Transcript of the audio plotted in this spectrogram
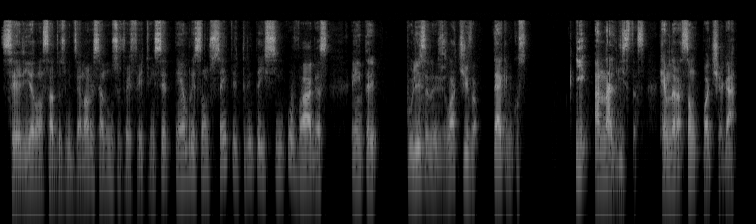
seria lançado em 2019, esse anúncio foi feito em setembro e são 135 vagas entre Polícia Legislativa, técnicos e analistas. Remuneração pode chegar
